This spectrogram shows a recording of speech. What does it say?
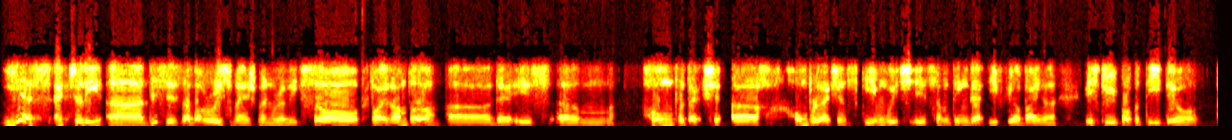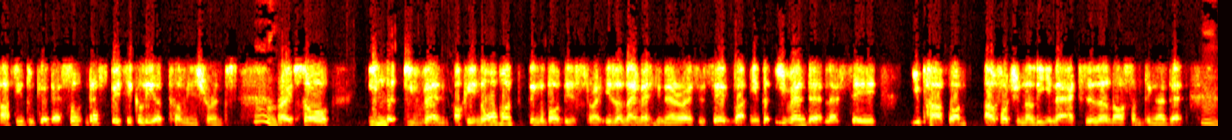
Yes, actually, uh, this is about risk management, really. So, for example, uh, there is um, home protection uh, home protection scheme, which is something that if you're buying a HDB property, they'll ask you to get that. So that's basically a term insurance, hmm. right? So in the event, okay, no one wants to think about this, right? It's a nightmare scenario, as you said, but in the event that, let's say, you pass on, unfortunately, in an accident or something like that, hmm.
